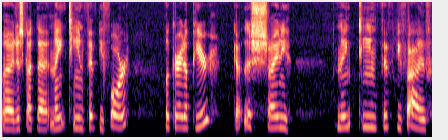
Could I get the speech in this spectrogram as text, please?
I just got that 1954. Look right up here. Got this shiny 1955.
